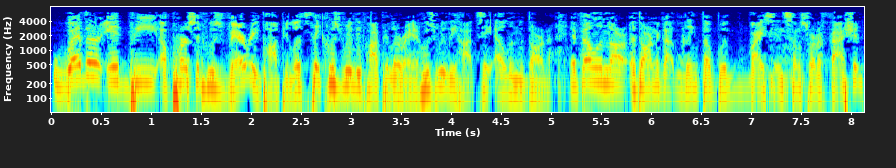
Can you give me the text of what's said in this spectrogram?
whether it be a person who's very popular, let's take who's really popular right now, who's really hot, say Ellen Adarna. If Ellen Adarna got linked up with Vice in some sort of fashion,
